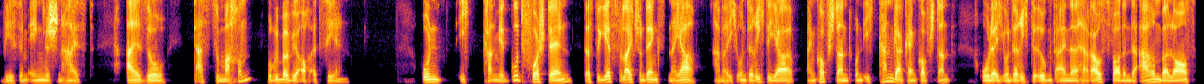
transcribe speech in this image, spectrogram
wie es im Englischen heißt. Also das zu machen, worüber wir auch erzählen. Und ich kann mir gut vorstellen, dass du jetzt vielleicht schon denkst, na ja, aber ich unterrichte ja einen Kopfstand und ich kann gar keinen Kopfstand. Oder ich unterrichte irgendeine herausfordernde Armbalance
